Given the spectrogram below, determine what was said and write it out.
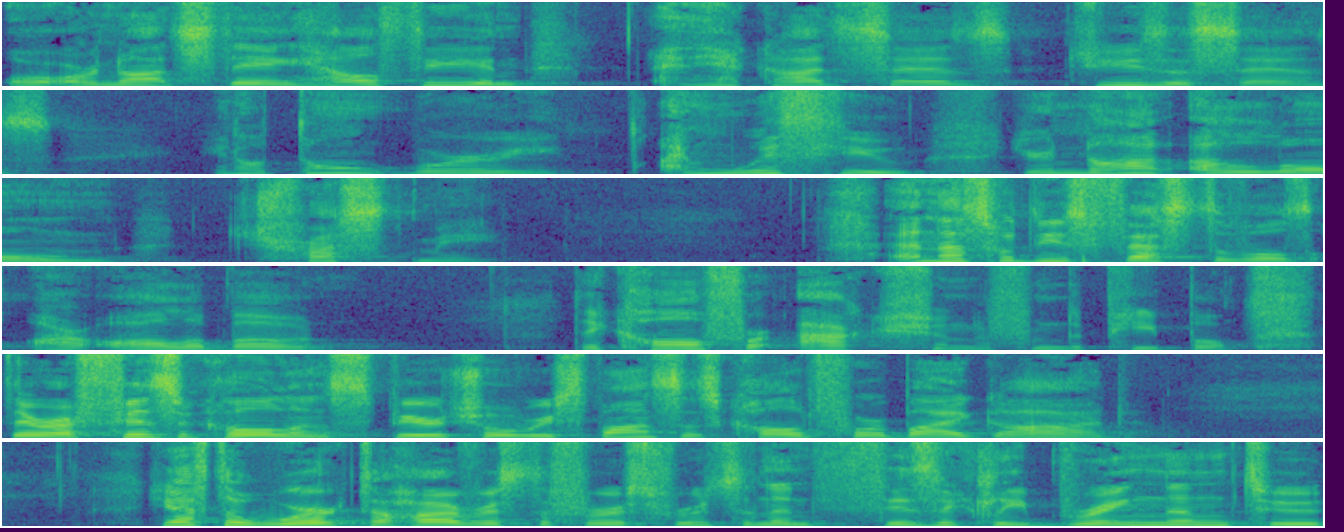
or, or not staying healthy. And, and yet God says, Jesus says, you know, don't worry. I'm with you. You're not alone. Trust me. And that's what these festivals are all about. They call for action from the people. There are physical and spiritual responses called for by God. You have to work to harvest the first fruits and then physically bring them to,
